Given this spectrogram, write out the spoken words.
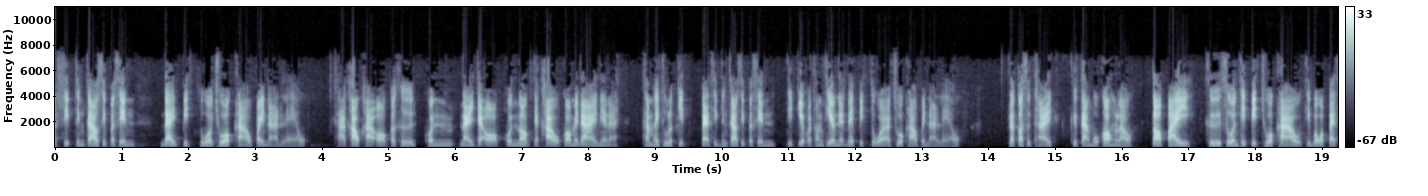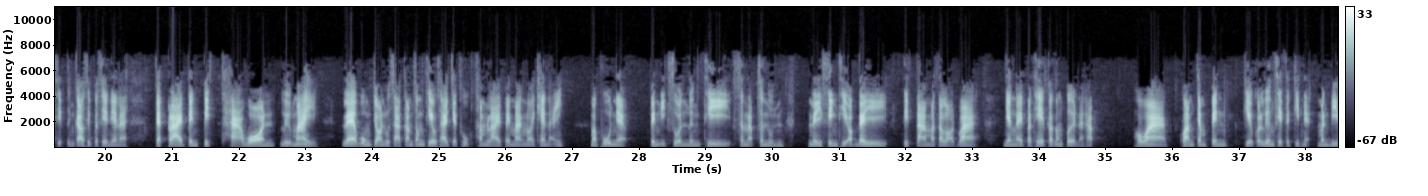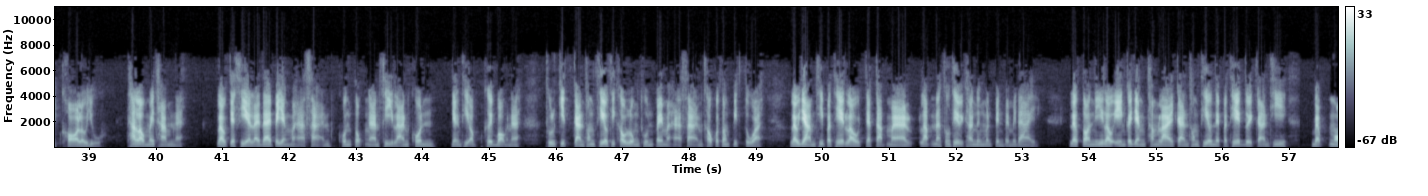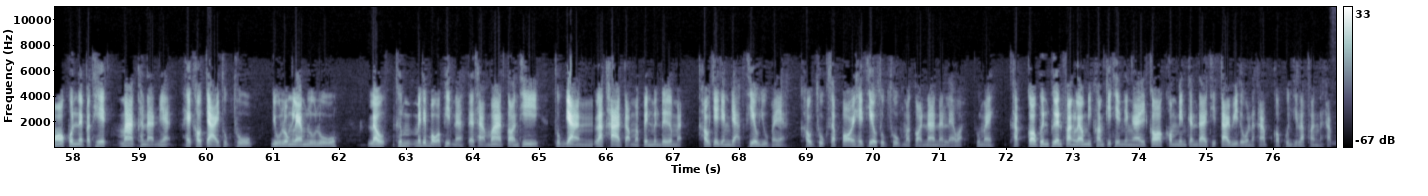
80-90%ได้ปิดตัวชั่วคราวไปนานแล้ว ขาเข้าขาออกก็คือ คนในจะออกคนนอกจะเข้าก็ไม่ได้เนี่ยนะทำให้ธุรกิจ 80-90%ที่เกี่ยวกับท่องเที่ยวเนี่ยได้ปิดตัวชั่วคราวไปนานแล้ว แล้วก็สุดท้ายคือตามหัวข้อของเรา ต่อไปคือส่วนที่ปิดชั่วคราวที่บอกว่า 80-90%เนี่ยนะจะกลายเป็นปิดถาวรหรือไม่ และวงจรอุตสาหกรรมท่องเที่ยวไทยจะถูกทำลายไปมากน้อยแค่ไหน มาพูดเนี่ยเป็นอีกส่วนหนึ่งที่สนับสนุนในสิ่งที่ออฟได้ติดตามมาตลอดว่ายังไงประเทศก็ต้องเปิดนะครับ เพราะว่าความจำเป็นเกี่ยวกับเรื่องเศรษฐกิจเนี่ยมันบีบคอเราอยู่ ถ้าเราไม่ทำนะ เราจะเสียรายได้ไปอย่างมหาศาล คนตกงานสี่ล้านคน อย่างที่ออฟเคยบอกนะ ธุรกิจการท่องเที่ยวที่เขาลงทุนไปมหาศาลเขาก็ต้องปิดตัว แล้วยามที่ประเทศเราจะกลับมารับนักท่องเที่ยวอีกครั้งหนึ่งมันเป็นไปไม่ได้ แล้วตอนนี้เราเองก็ยังทำลายการท่องเที่ยวในประเทศโดยการที่แบบง้อคนในประเทศมากขนาดเนี้ยให้เขาจ่ายถูกๆ อยู่โรงแรมหรูๆ แล้วคือไม่ได้บอกว่าผิดนะ แต่ถามว่าตอนที่ทุกอย่างราคากลับมาเป็นเหมือนเดิมอะ เขาจะยังอยากเที่ยวอยู่ไหมอะ เขาถูกสปอยให้เที่ยวถูกๆมาก่อนหน้านั้นแล้วอะถูกไหมครับ ก็เพื่อนๆฟังแล้วมีความคิดเห็นยังไง ก็คอมเมนต์กันได้ที่ใต้วิดีโอนะครับ ขอบคุณที่รับฟังนะครับ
